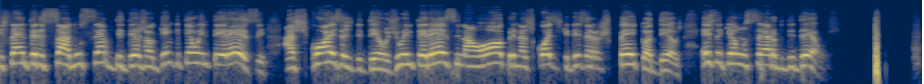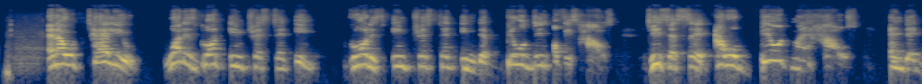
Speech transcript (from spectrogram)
que está interessado, um servo de Deus, alguém que tem um interesse às coisas de Deus, o um interesse na obra e nas coisas que dizem respeito a Deus. Esse aqui é um servo de Deus. And I will tell you what is God interested in. God is interested in the building of his house. Jesus said, I will build my house, and the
